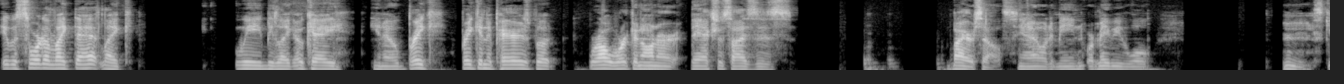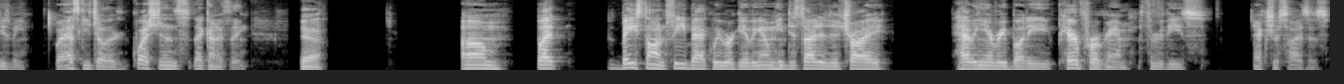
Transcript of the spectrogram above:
it was sort of like that. Like we'd be like okay you know break break into pairs but we're all working on our the exercises by ourselves you know what i mean or maybe we'll mm, excuse me we'll ask each other questions that kind of thing Yeah. um, but based on feedback we were giving him, he decided to try having everybody pair program through these exercises.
